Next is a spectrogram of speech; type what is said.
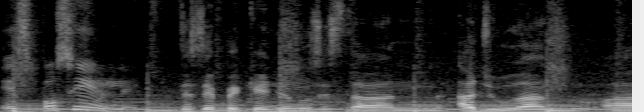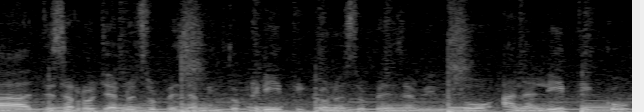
es posible. Desde pequeños nos están ayudando a desarrollar nuestro pensamiento crítico, nuestro pensamiento analítico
